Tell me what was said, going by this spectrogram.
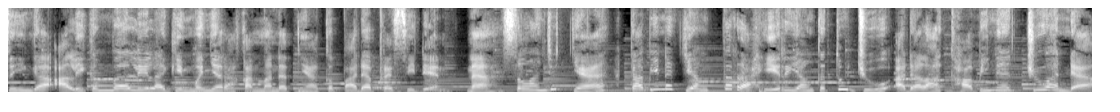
sehingga Ali kembali lagi menyerahkan mandatnya kepada presiden. Nah, selanjutnya, kabinet yang terakhir yang ketujuh adalah kabinet Juanda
